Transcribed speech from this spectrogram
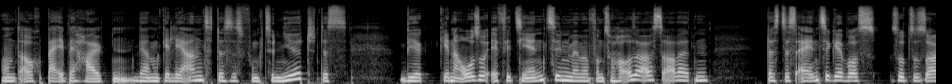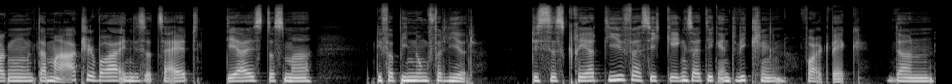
und auch beibehalten. Wir haben gelernt, dass es funktioniert, dass wir genauso effizient sind, wenn wir von zu Hause aus arbeiten, dass das Einzige, was sozusagen der Makel war in dieser Zeit, der ist, dass man die Verbindung verliert. Dieses kreative, sich gegenseitig entwickeln fällt weg. Dann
